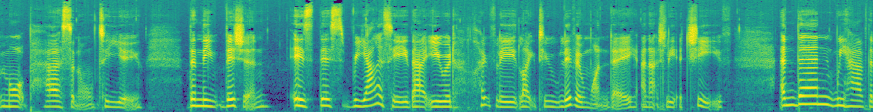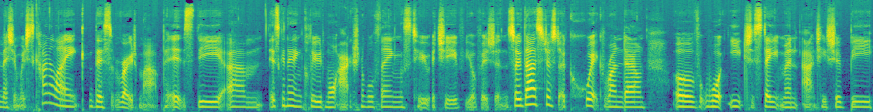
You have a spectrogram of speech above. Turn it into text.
more personal to you than the vision is this reality that you would hopefully like to live in one day and actually achieve. And then we have the mission, which is kind of like this roadmap. It's the um, it's going to include more actionable things to achieve your vision. So that's just a quick rundown of what each statement actually should be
